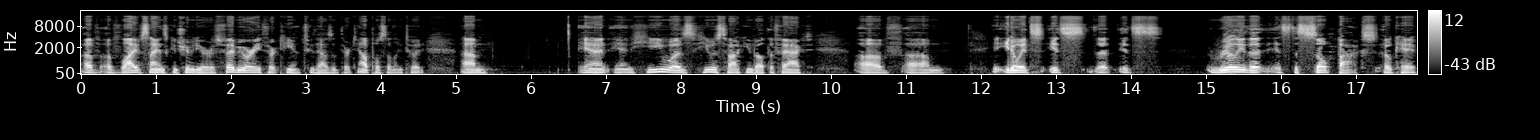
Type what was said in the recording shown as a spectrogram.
of of Live Science Contributors, February 13th, 2013. I'll post a link to it. Um, and and he was he was talking about the fact of um, you know it's it's the it's really the it's the soapbox okay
